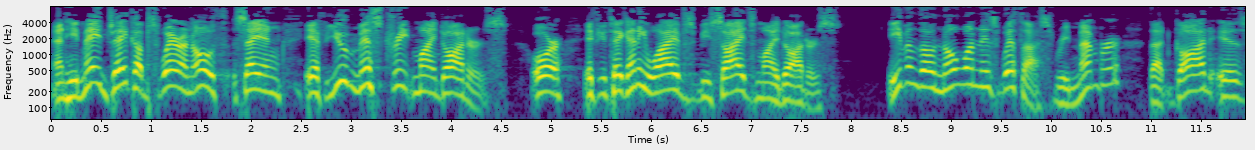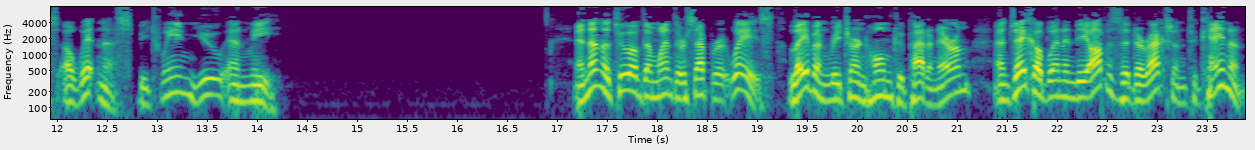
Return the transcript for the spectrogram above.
And he made Jacob swear an oath saying, if you mistreat my daughters, or if you take any wives besides my daughters, even though no one is with us, remember that God is a witness between you and me. And then the two of them went their separate ways. Laban returned home to Padanaram, and Jacob went in the opposite direction to Canaan.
